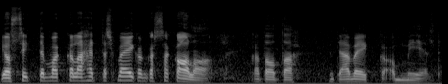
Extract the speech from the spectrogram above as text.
Jos sitten vaikka lähettäis Veikan kanssa kalalle. Katsotaan mitä Veikka on mieltä.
